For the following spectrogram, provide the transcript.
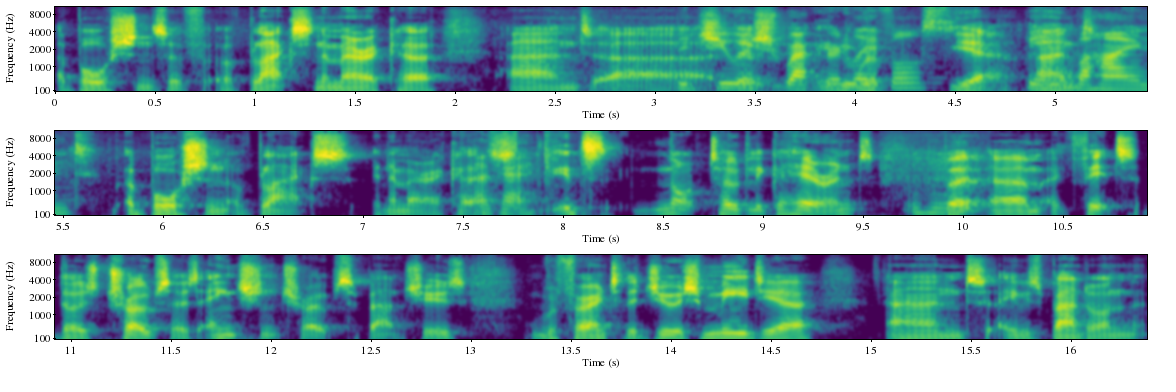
abortions of, of blacks in America, and uh, The Jewish he record re- labels yeah, being behind. abortion of blacks in America. It's- Okay. It's, not totally coherent, but um, it fits those tropes, those ancient tropes about Jews, referring to the Jewish media. And he was banned on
